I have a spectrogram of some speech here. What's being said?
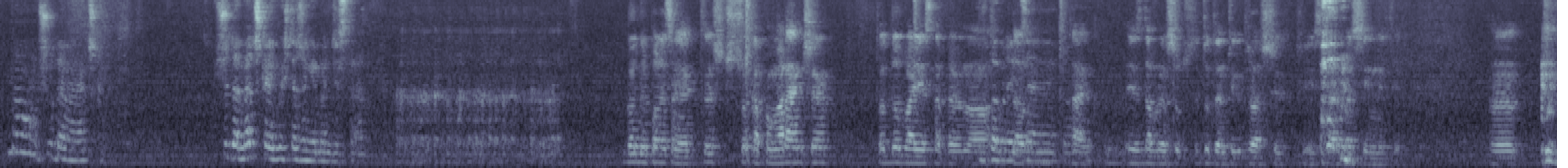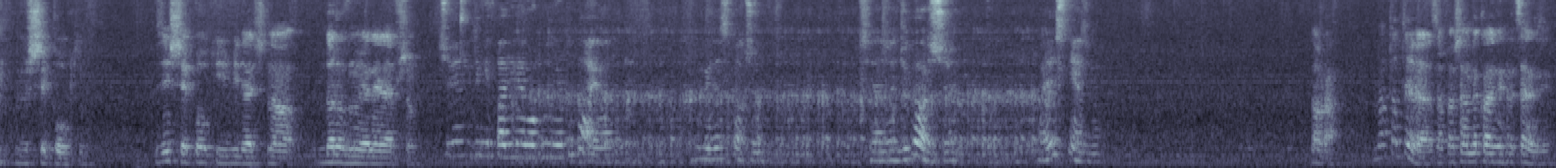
No, siódemeczkę. Siódemeczka i myślę, że nie będzie strat. Godny polecenia, jak ktoś szuka pomarańczy, to Dubaj jest na pewno... W dobrej do- cenie to- Tak, jest dobrym substytutem tych droższych, czyli innych tych y, wyższej półki. Z niższej półki widać, no, dorównuje najlepszym. Czy ja nigdy nie paliłem ogólnie Dubaja. Mnie zaskoczył. Myślałem, że będzie gorszy. A jest niezły. Dobra, no to tyle. Zapraszam do kolejnych recenzji.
